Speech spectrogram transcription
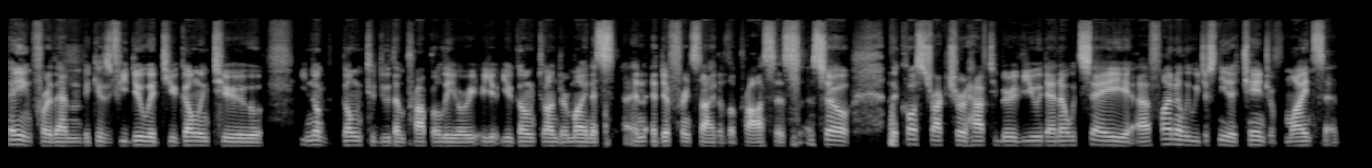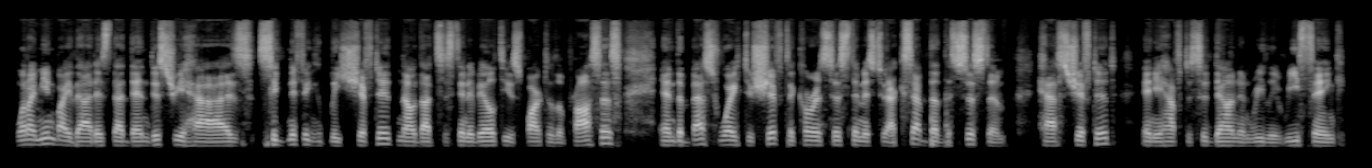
paying for them because if you do it, you're going to you're not going to do them properly, or you're going to undermine a, a different side of the process. So the cost structure have to be reviewed, and I would say uh, finally we just need a change of mindset. What I mean by that is that the industry has significantly shifted now that sustainability is part of the process. And the best way to shift the current system is to accept that the system has shifted and you have to sit down and really rethink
